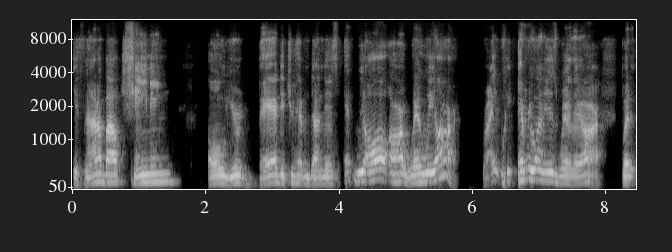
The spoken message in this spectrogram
It's not about shaming. Oh, you're bad that you haven't done this. Eh, We all are where we are, right? We, everyone is where they are, but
